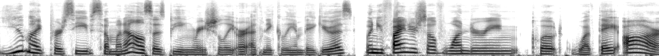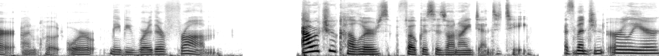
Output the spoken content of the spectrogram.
You might perceive someone else as being racially or ethnically ambiguous when you find yourself wondering, quote, what they are, unquote, or maybe where they're from. Our True Colors focuses on identity. As mentioned earlier,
